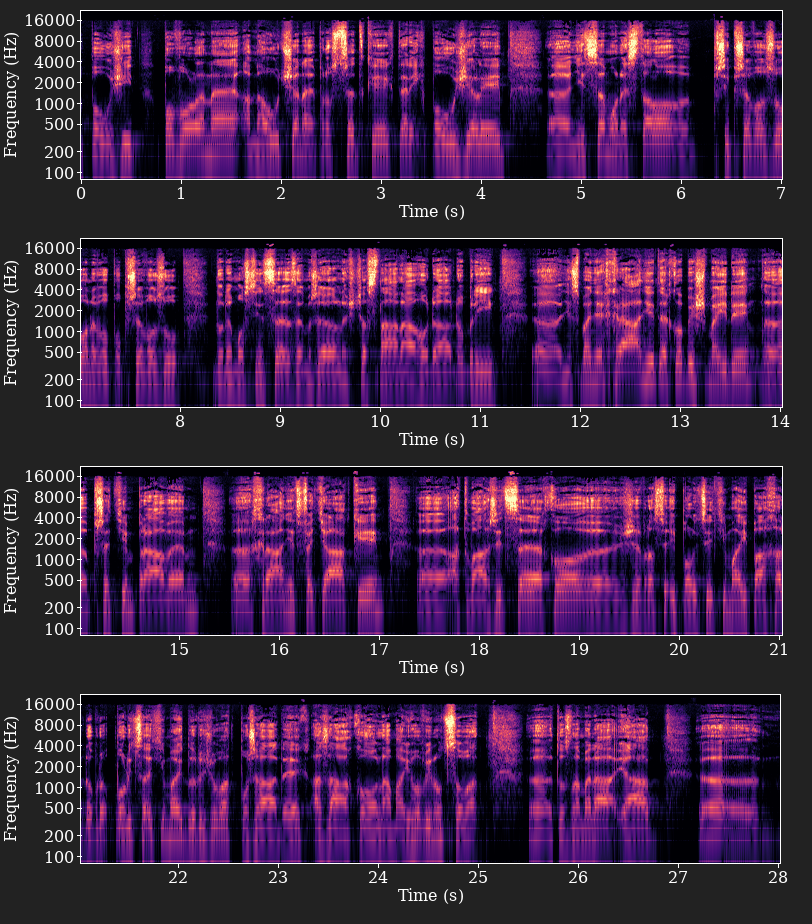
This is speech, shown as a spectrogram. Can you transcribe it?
použít povolené a naučené prostředky, kterých použili. E, nic se mu nestalo při převozu nebo po převozu do nemocnice zemřel, nešťastná náhoda, dobrý. Nicméně chránit jakoby šmejdy před tím právem, chránit feťáky a tvářit se jako, že vlastně i policajti mají páchat dobro. Policajti mají dodržovat pořádek a zákon a mají ho vynucovat. Eh, to znamená, já eh,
